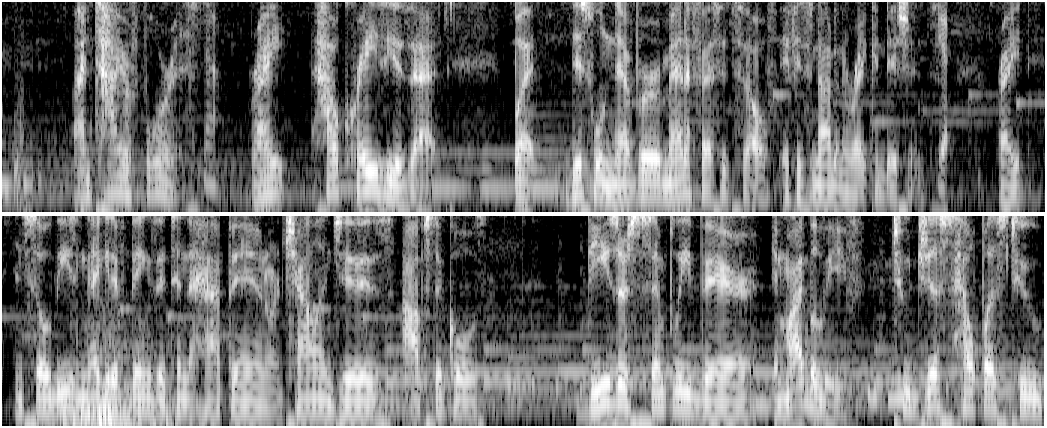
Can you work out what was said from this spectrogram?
mm-hmm. entire forest yeah. right how crazy is that but this will never manifest itself if it's not in the right conditions yeah. right and so these negative things that tend to happen or challenges obstacles these are simply there in my belief mm-hmm. To just help us to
